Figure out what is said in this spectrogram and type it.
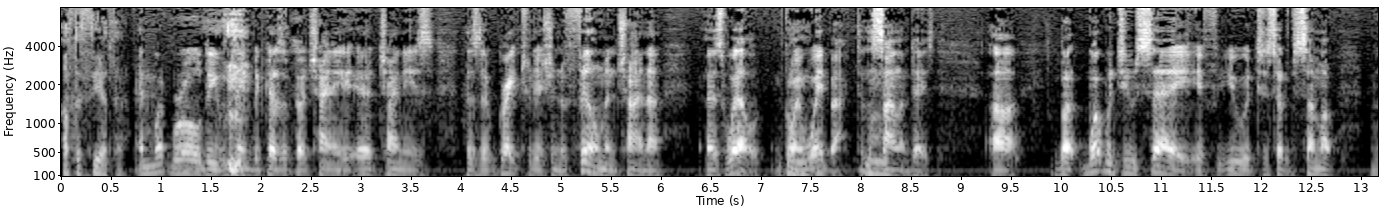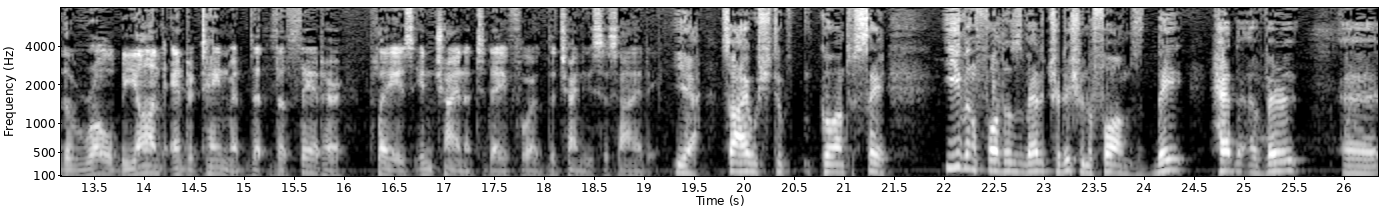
of the theater. And what role do you think, because of course Chinese, uh, Chinese, there's a great tradition of film in China as well, going mm way back to the mm silent days. Uh, but what would you say if you were to sort of sum up the role beyond entertainment that the theater plays in China today for the Chinese society? Yeah, so I wish to go on to say, even for those very traditional forms, they had a very, uh,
